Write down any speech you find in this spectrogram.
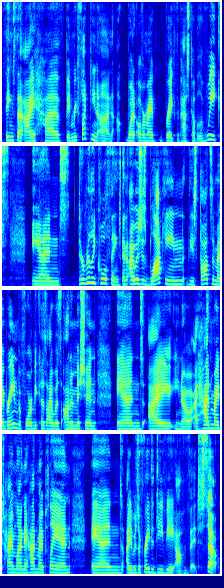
things that I have been reflecting on uh, over my break the past couple of weeks. And they're really cool things. And I was just blocking these thoughts in my brain before because I was on a mission and I, you know, I had my timeline, I had my plan, and I was afraid to deviate off of it. So,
